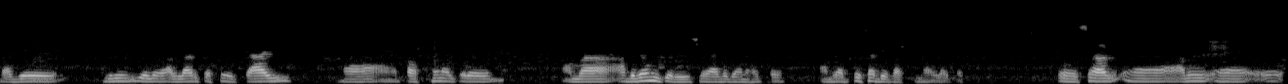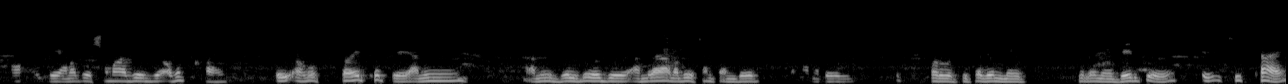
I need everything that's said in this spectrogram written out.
বা যে জিনিসগুলো আল্লাহর কাছে চাই প্রার্থনা করে আমরা আবেদন করি সেই আবেদন হয়তো আমরা পৌঁছাতে পারছি না আল্লাহর কাছে। তো স্যার আমি যে আমাদের সমাজের যে অবক্ষয় এই অবক্ষয়ের ক্ষেত্রে আমি আমি বলব যে আমরা আমাদের সন্তানদের, আমাদের পরবর্তী প্রজন্মের ছেলে মেয়েদেরকে এই শিক্ষায়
